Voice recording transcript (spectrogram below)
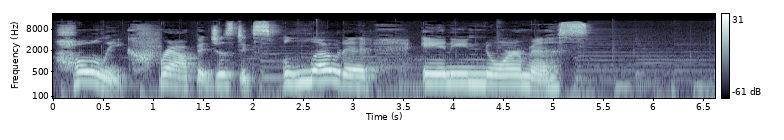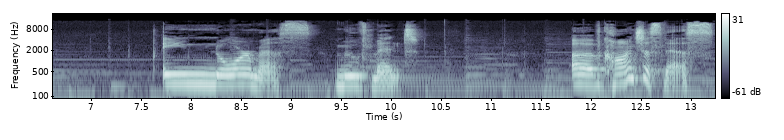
holy crap, it just exploded an enormous, enormous movement of consciousness.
